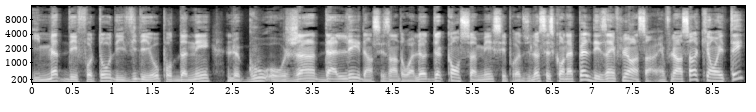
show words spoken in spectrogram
ils mettent des photos, des vidéos pour donner le goût aux gens d'aller dans ces endroits-là, de consommer ces produits-là. C'est ce qu'on appelle des influenceurs. Influenceurs qui ont été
